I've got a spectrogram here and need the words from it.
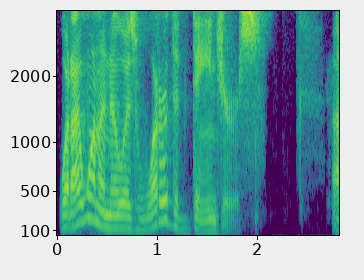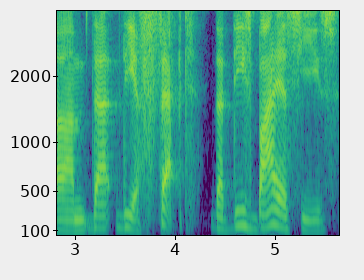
What I want to know is what are the dangers um, that the effect that these biases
